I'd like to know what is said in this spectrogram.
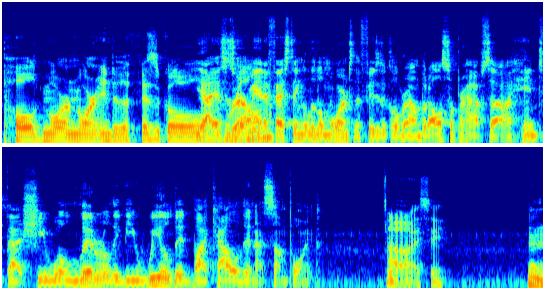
pulled more and more into the physical? Yeah, this is her manifesting a little more into the physical realm, but also perhaps a, a hint that she will literally be wielded by Kaladin at some point. Oh, I see. yeah,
